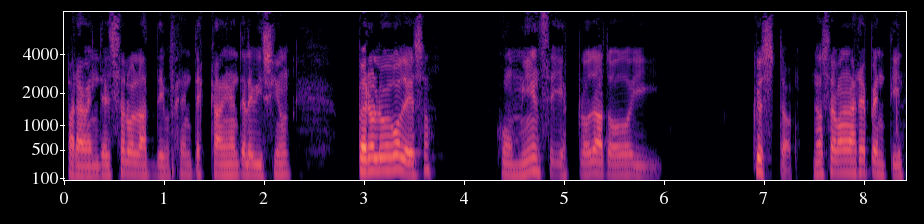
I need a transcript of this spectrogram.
para vendérselo a las diferentes cadenas de televisión. Pero luego de eso, comienza y explota todo y good. No se van a arrepentir.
